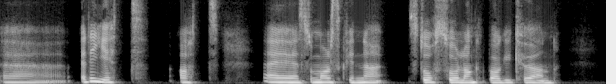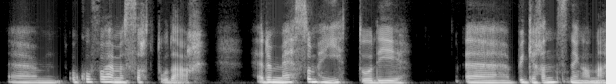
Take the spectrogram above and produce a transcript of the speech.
Eh, er det gitt at ei somalisk kvinne står så langt bak i køen? Eh, og hvorfor har vi satt henne der? Er det vi som har gitt henne de Eh, begrensningene?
